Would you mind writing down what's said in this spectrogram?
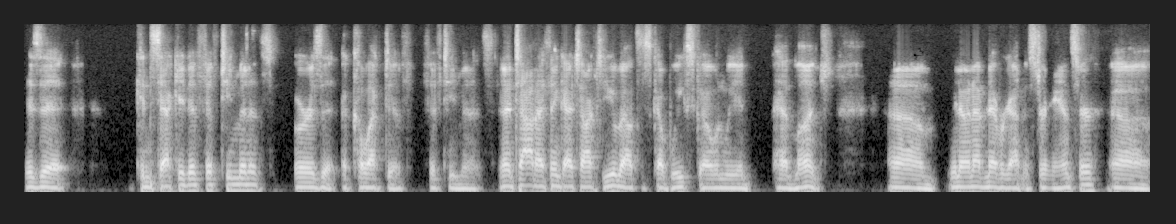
is it consecutive 15 minutes or is it a collective 15 minutes? And Todd, I think I talked to you about this a couple weeks ago when we had had lunch. Um, you know, and I've never gotten a straight answer. Uh,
